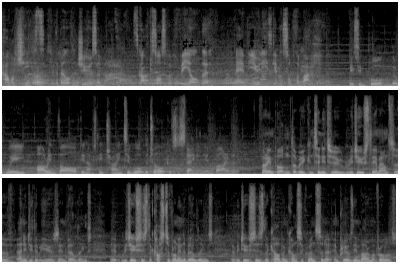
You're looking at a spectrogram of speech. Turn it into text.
how much heat the building's using. It's got sort of a feel that um, the uni's giving something back. It's important that we are involved in actually trying to walk the talk of sustaining the environment. It's very important that we continue to reduce the amount of energy that we use in buildings. It reduces the cost of running the buildings, it reduces the carbon consequence, and it improves the environment for all of us.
